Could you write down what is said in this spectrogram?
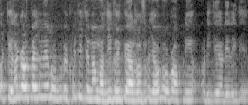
ਧੱਕੇ ਨਾਲ ਗੱਲ ਪੈ ਜਾਂਦੇ ਆ ਲੋਕ ਵੇਖੋ ਜੀ ਜਿੰਨਾ ਮਰਜ਼ੀ ਤੁਸੀਂ ਪਿਆਰ ਨਾਲ ਸਮਝਾਓ ਲੋਕ ਆਪਣੀ ਅੜੀ ਤੇ ਅੜੇ ਰਹਿੰਦੇ ਆ।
